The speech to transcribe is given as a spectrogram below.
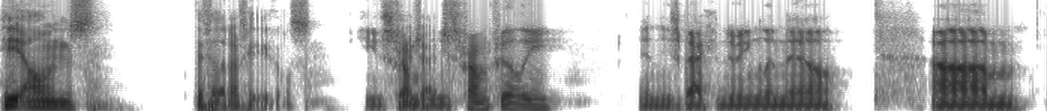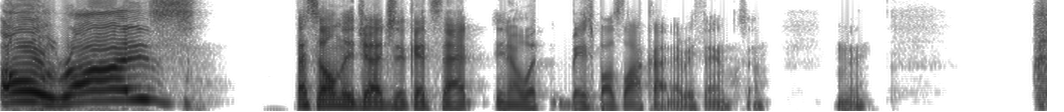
He owns the Philadelphia Eagles. He's Joe from Judge. he's from Philly, and he's back in New England now. Um, Oh, rise! That's the only judge that gets that, you know, with baseball's lockout and everything. So, I, mean,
